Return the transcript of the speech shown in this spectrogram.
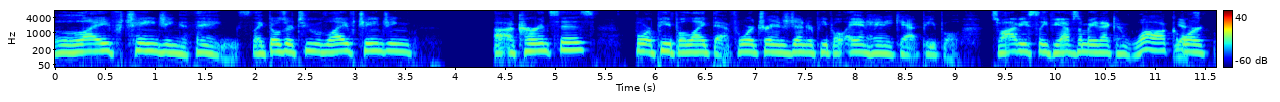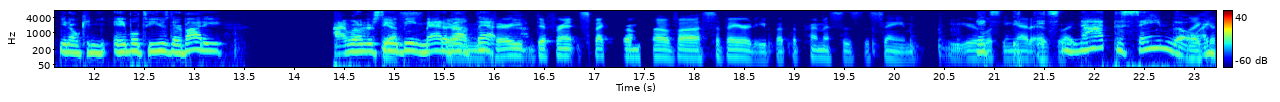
life changing things. Like, those are two life changing uh, occurrences for people like that, for transgender people and handicapped people. So, obviously, if you have somebody that can walk Yes. or, you know, can able to use their body, I would understand Yes, being mad about that. Very different spectrums of uh, severity, but the premise is the same. You- You're it's looking at it it's as like not the same, though. like I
